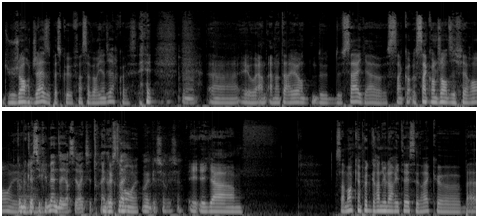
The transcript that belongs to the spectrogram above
du genre jazz, parce que enfin, ça veut rien dire, quoi. Mm. et ouais, à, à l'intérieur de, de ça, il y a euh, 50, 50 genres différents. Et, Comme le classique lui-même, d'ailleurs, c'est vrai que c'est très Exactement, abstrait. Oui, bien sûr, bien sûr. et il y a. Ça manque un peu de granularité. C'est vrai que, bah,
